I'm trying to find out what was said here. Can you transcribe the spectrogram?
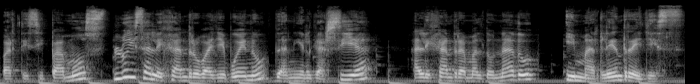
Participamos Luis Alejandro Vallebueno, Daniel García, Alejandra Maldonado y Marlene Reyes.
